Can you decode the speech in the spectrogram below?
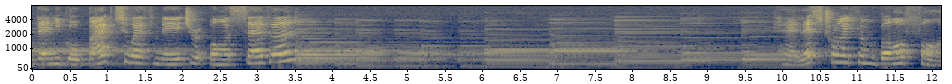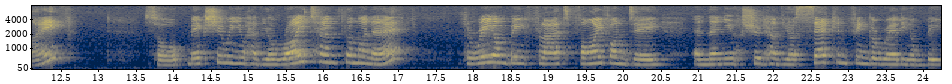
And then you go back to F major at bar 7 Okay, let's try from bar 5. So make sure you have your right hand thumb on F, 3 on B flat, 5 on D, and then you should have your second finger ready on B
